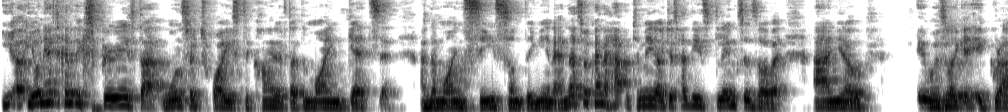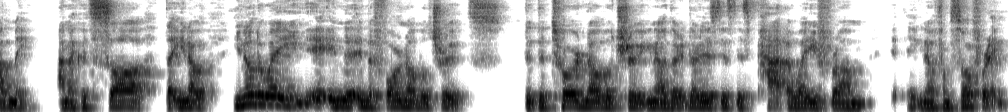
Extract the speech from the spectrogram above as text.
you, you only have to kind of experience that once or twice to kind of that the mind gets it and the mind sees something in it. And that's what kind of happened to me. I just had these glimpses of it. And, you know, it was like it, it grabbed me. And I could saw that, you know, you know the way in the in the Four Noble Truths, the, the third noble truth, you know, there, there is this this path away from you know from suffering.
